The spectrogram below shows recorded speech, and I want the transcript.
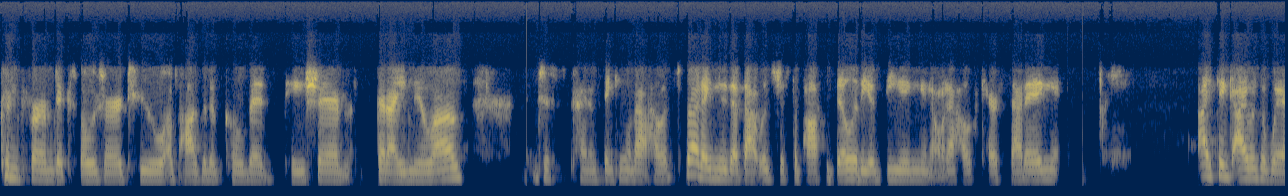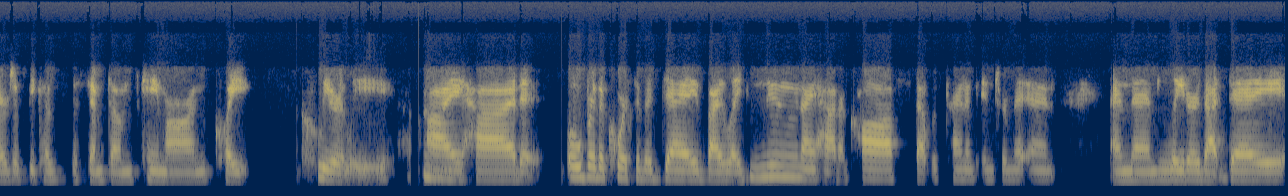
confirmed exposure to a positive COVID patient that I knew of. Just kind of thinking about how it spread, I knew that that was just a possibility of being, you know, in a healthcare setting. I think I was aware just because the symptoms came on quite clearly. Mm-hmm. I had over the course of a day by like noon i had a cough that was kind of intermittent and then later that day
